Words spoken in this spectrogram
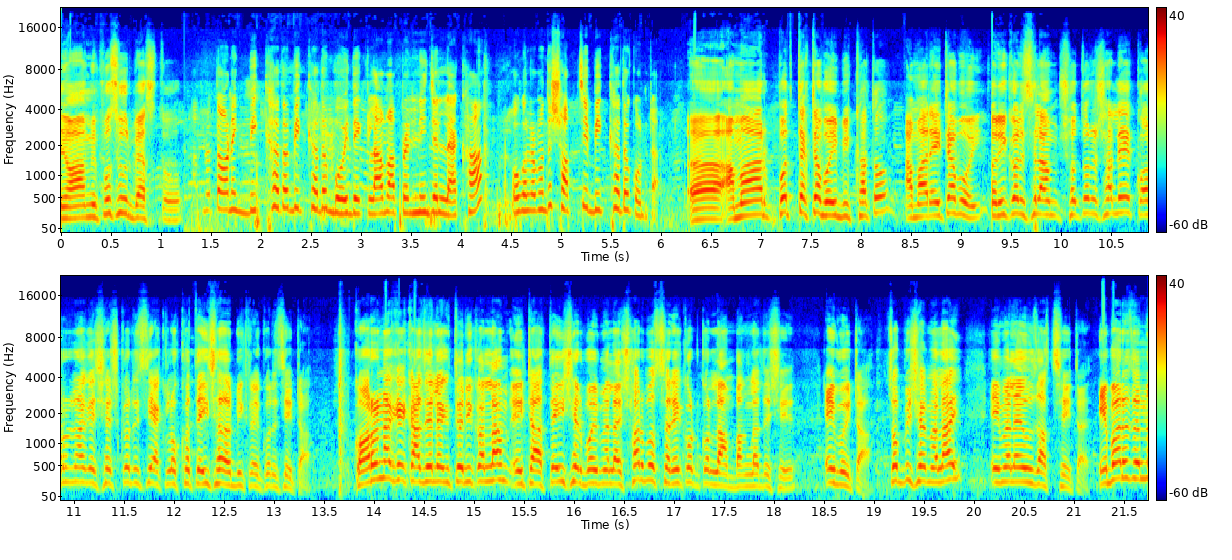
নেওয়া আমি প্রচুর ব্যস্ত। আপনার তো অনেক বিখ্যাত বিখ্যাত বই দেখলাম আপনার নিজের লেখা। ওগুলোর মধ্যে সবচেয়ে বিখ্যাত কোনটা? আমার প্রত্যেকটা বই বিখ্যাত। আমার এটা বই তৈরি করেছিলাম সতেরো সালে করোনা আগে শেষ করেছি এক লক্ষ তেইশ হাজার বিক্রয় করেছি এটা। করোনাকে কাজে লেগে তৈরি করলাম এটা তেইশের বই মেলায় সর্বোচ্চ রেকর্ড করলাম বাংলাদেশে। এই বইটা। চব্বিশের মেলায়, এই মেলায়ও যাচ্ছে এটা। এবারের জন্য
